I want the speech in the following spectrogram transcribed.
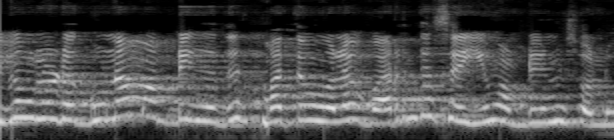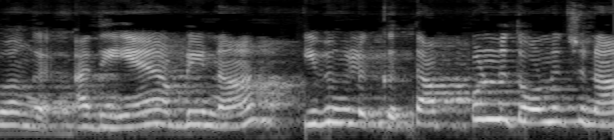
இவங்களோட குணம் அப்படிங்கிறது மற்றவங்கள வருந்த செய்யும் அப்படின்னு சொல்லுவாங்க. அது ஏன் அப்படின்னா இவங்களுக்கு தப்புன்னு தோணுச்சுன்னா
